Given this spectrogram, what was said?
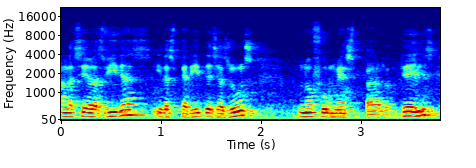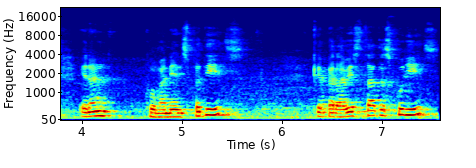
en les seves vides i l'esperit de Jesús no formés part d'ells, eren com a nens petits que per haver estat escollits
